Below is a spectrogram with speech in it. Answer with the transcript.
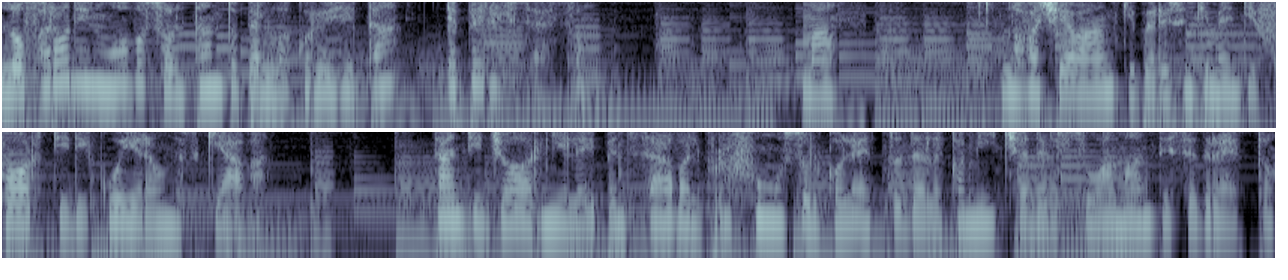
Lo farò di nuovo soltanto per la curiosità e per il sesso. Ma lo faceva anche per i sentimenti forti di cui era una schiava. Tanti giorni lei pensava al profumo sul colletto della camicia del suo amante segreto.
